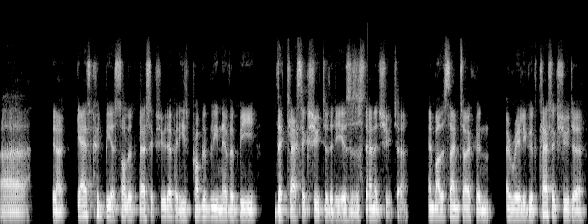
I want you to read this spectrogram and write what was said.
Uh, you know, Gaz could be a solid classic shooter, but he's probably never be the classic shooter that he is as a standard shooter. And by the same token, a really good classic shooter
